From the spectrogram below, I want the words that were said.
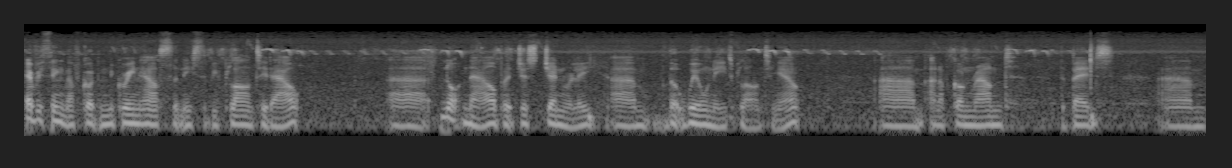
everything I've got in the greenhouse that needs to be planted out. Uh, not now, but just generally um, that will need planting out. Um, and I've gone round the beds, um,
